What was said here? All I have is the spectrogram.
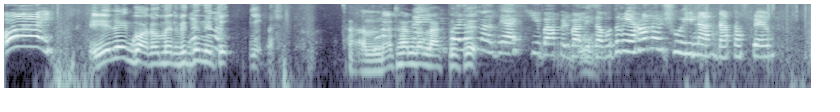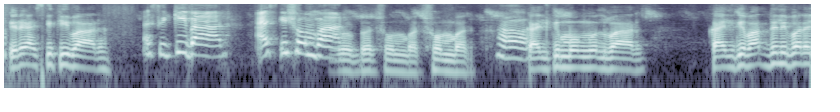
ওই! এরে গরমের ভিতরে নিতু ঠান্ডা ঠান্ডা লাগতেছে। না যে আজকে বাপের বাড়ি যাব। তুমি এখনও শুই না এরে আজকে কি বার? আজকে কি বার? আজকে সোমবার। রোববার সোমবার সোমবার। হ্যাঁ। কালকে মঙ্গলবার। কালকে বাদ দিলি পরে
